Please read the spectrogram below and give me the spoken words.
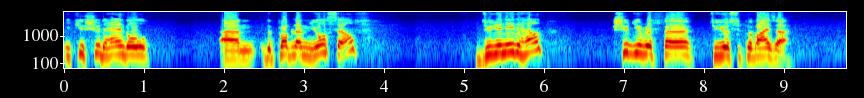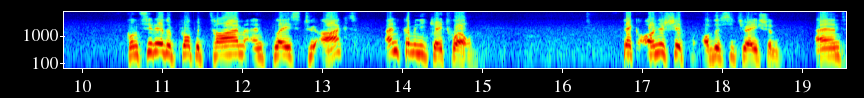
if you should handle um, the problem yourself. Do you need help? Should you refer to your supervisor? Consider the proper time and place to act and communicate well. Take ownership of the situation and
